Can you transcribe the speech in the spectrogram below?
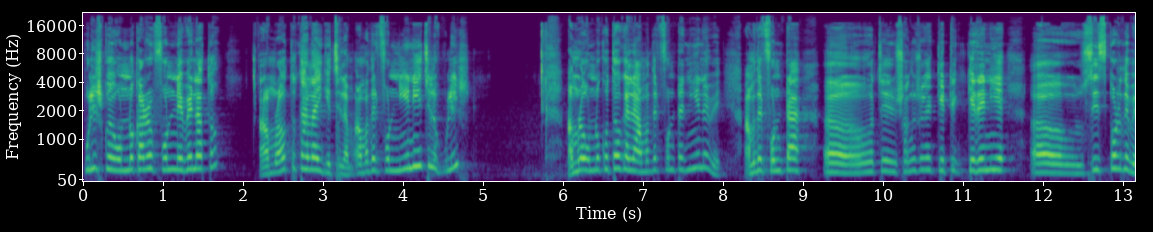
পুলিশ কই অন্য কারোর ফোন নেবে না তো? আমরাও তো থানায় গেছিলাম। আমাদের ফোন নিয়ে নিয়েছিল পুলিশ? আমরা অন্য কোথাও গেলে আমাদের ফোনটা নিয়ে নেবে? আমাদের ফোনটা হচ্ছে সঙ্গে সঙ্গে কেটে, কেড়ে নিয়ে সিজ করে দেবে?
